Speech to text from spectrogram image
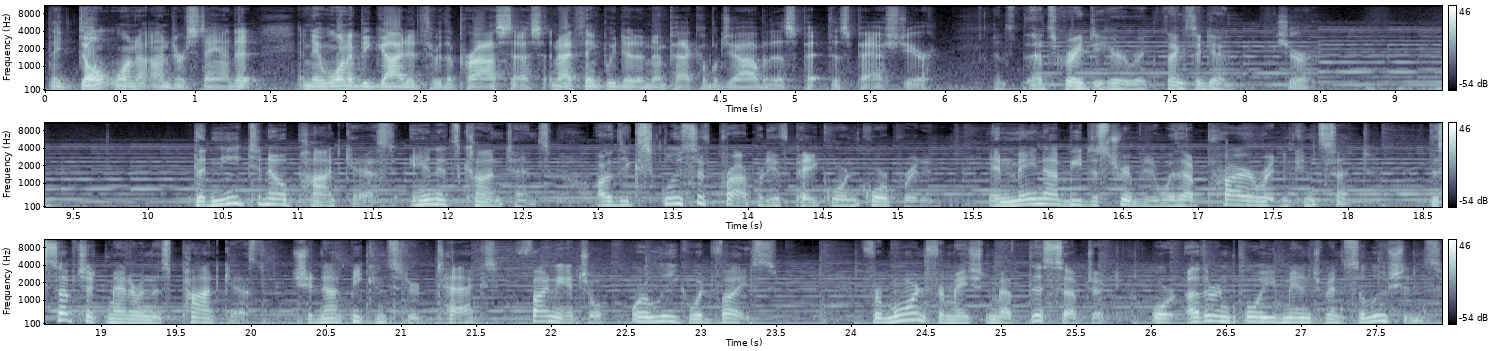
they don't want to understand it, and they want to be guided through the process. And I think we did an impeccable job of this this past year. That's, that's great to hear, Rick. Thanks again. Sure. The Need to Know podcast and its contents are the exclusive property of Paycor Incorporated and may not be distributed without prior written consent. The subject matter in this podcast should not be considered tax, financial, or legal advice. For more information about this subject or other employee management solutions,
